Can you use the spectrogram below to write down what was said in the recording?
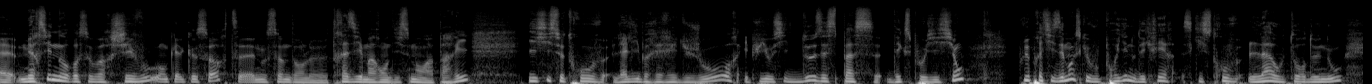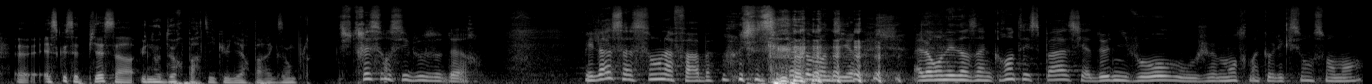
Euh, merci de nous recevoir chez vous en quelque sorte. Nous sommes dans le 13e arrondissement à Paris. Ici se trouve la librairie du jour et puis aussi deux espaces d'exposition. Plus précisément, est-ce que vous pourriez nous décrire ce qui se trouve là autour de nous? Est-ce que cette pièce a une odeur particulière par exemple? Je suis très sensible aux odeurs. Mais là, ça sent la fab. je ne sais pas comment dire. Alors, on est dans un grand espace. Il y a deux niveaux où je montre ma collection en ce moment.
